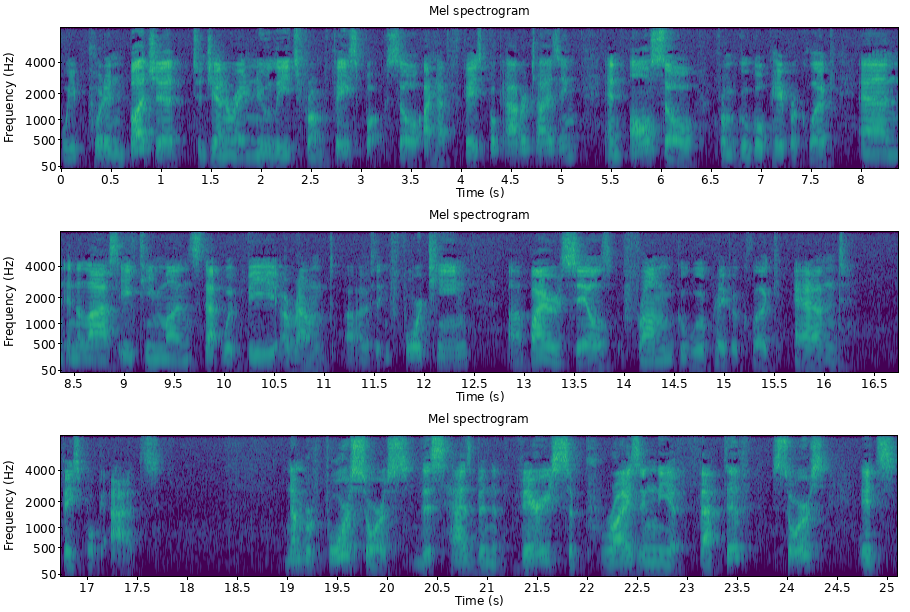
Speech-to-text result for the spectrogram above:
we put in budget to generate new leads from Facebook. So I have Facebook advertising and also from Google pay per click. And in the last 18 months, that would be around, uh, I think, 14 uh, buyer sales from Google pay per click and Facebook ads. Number four source. This has been a very surprisingly effective source. It's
